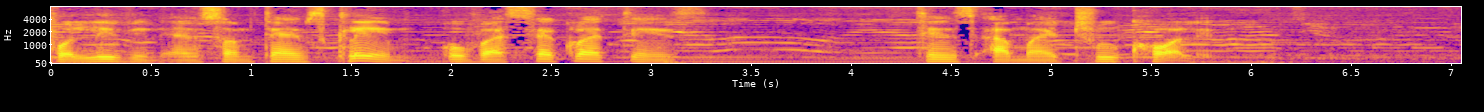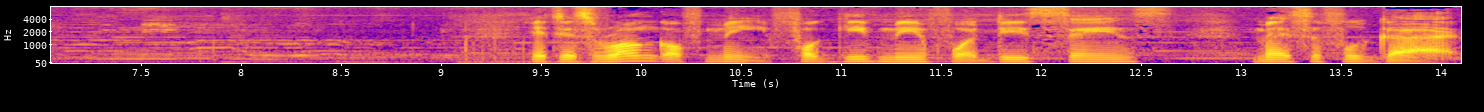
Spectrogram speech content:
for living and sometimes claim over secular things, things are my true calling. It is wrong of me. Forgive me for these sins, merciful God.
